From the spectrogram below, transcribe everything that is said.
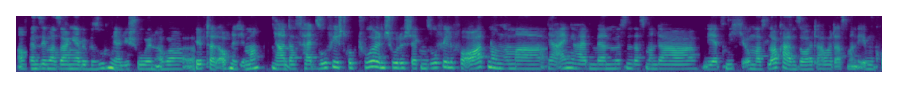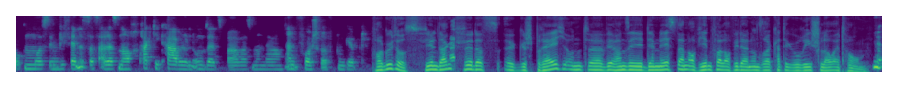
Auch wenn sie immer sagen, ja, wir besuchen ja die Schulen, aber hilft halt auch nicht immer. Ja, und dass halt so viel Struktur in Schule stecken, so viele Verordnungen immer ja, eingehalten werden müssen, dass man da jetzt nicht irgendwas lockern sollte, aber dass man eben gucken muss, inwiefern ist das alles noch praktikabel und umsetzbar, was man da an Vorschriften gibt. Frau Gütus, vielen Dank für das äh, Gespräch und äh, wir hören hören Sie demnächst dann auf jeden Fall auch wieder in unserer Kategorie Schlau at Home. Ja,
